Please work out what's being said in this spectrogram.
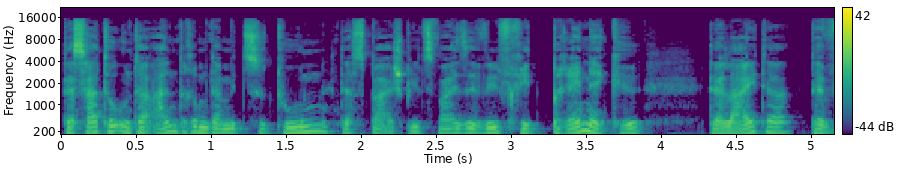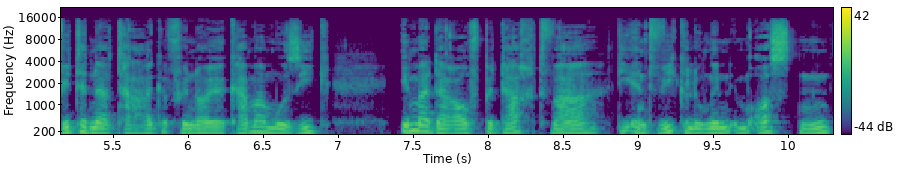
Das hatte unter anderem damit zu tun, dass beispielsweise Wilfried Brennecke, der Leiter der Wittener Tage für neue Kammermusik, immer darauf bedacht war, die Entwicklungen im Osten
